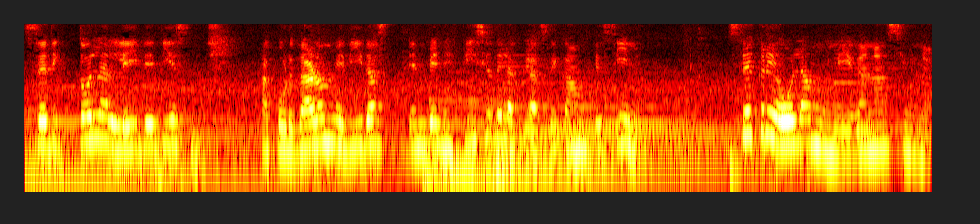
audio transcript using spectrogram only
Se dictó la ley de diezmos. Acordaron medidas en beneficio de la clase campesina. Se creó la moneda nacional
